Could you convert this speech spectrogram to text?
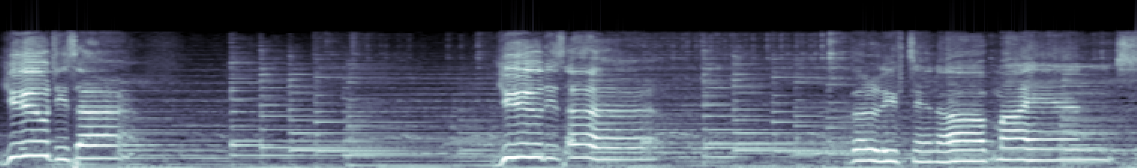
You deserve. You deserve the lifting of my hands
